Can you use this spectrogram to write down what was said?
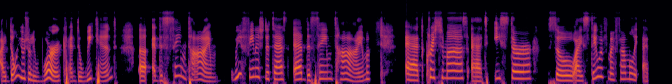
I don't usually work at the weekend. Uh, at the same time, we finish the test at the same time at Christmas, at Easter. So I stay with my family at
